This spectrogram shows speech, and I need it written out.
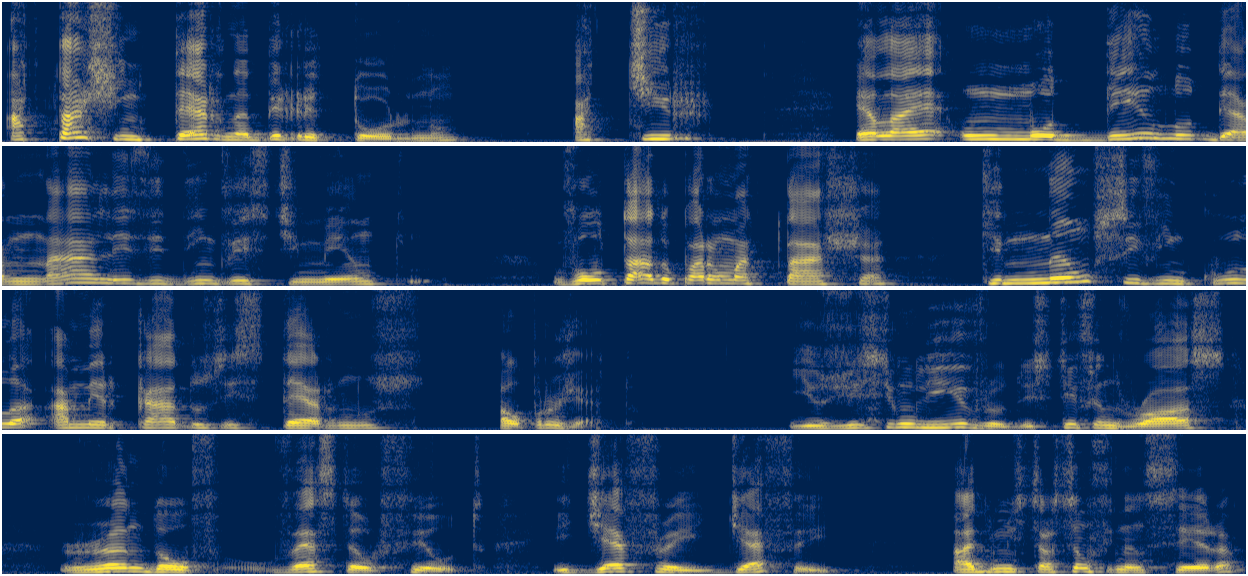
A taxa interna de retorno, a TIR, ela é um modelo de análise de investimento voltado para uma taxa que não se vincula a mercados externos ao projeto. E existe um livro de Stephen Ross, Randolph Westerfield e Jeffrey Jeffrey, Administração Financeira,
